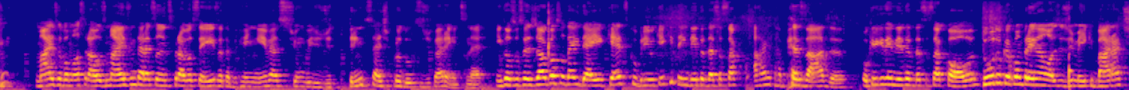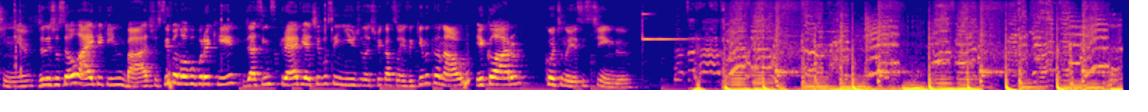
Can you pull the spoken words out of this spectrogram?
Mas eu vou mostrar os mais interessantes pra vocês, até porque ninguém vai assistir um vídeo de 37 produtos diferentes, né? Então se você já gostou da ideia e quer descobrir o que que tem dentro dessa sacola... Ai, tá pesada! O que que tem dentro dessa sacola? Tudo que eu comprei na loja de make baratinha. Já deixa o seu like aqui embaixo. Se for novo por aqui, já se inscreve e ativa o sininho de notificações aqui no canal. E claro, continue assistindo.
